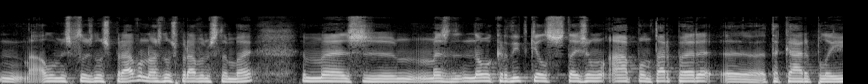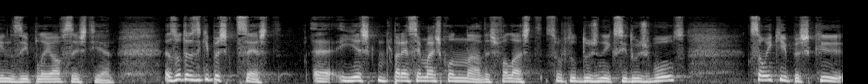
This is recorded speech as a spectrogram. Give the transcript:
hum, algumas pessoas não esperavam, nós não esperávamos também, mas, uh, mas não acredito que eles estejam a apontar para uh, atacar play-ins e play-offs este ano. As outras equipas que disseste, e as que me parecem mais condenadas, falaste sobretudo dos Knicks e dos Bulls, que são equipas que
